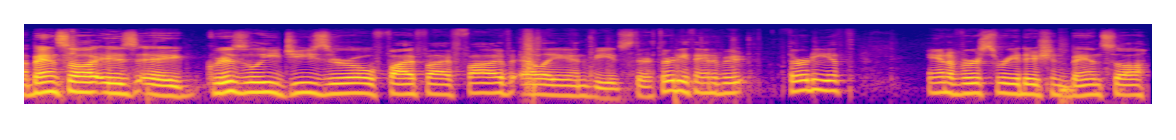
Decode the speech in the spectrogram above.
My bandsaw is a Grizzly G0555 LANV. It's their 30th, 30th anniversary edition bandsaw,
